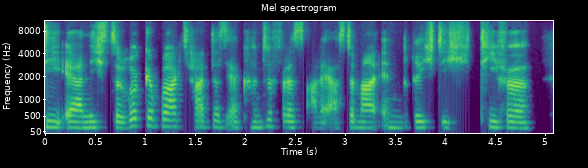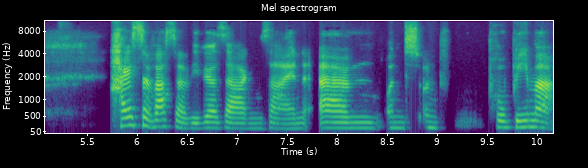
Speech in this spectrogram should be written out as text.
die er nicht zurückgebracht hat, dass er könnte für das allererste Mal in richtig tiefe heiße Wasser, wie wir sagen, sein ähm, und, und Probleme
